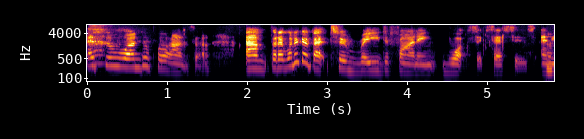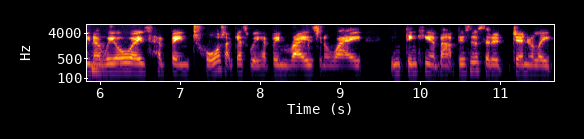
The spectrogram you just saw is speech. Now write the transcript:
It's a wonderful answer. Um, but I want to go back to redefining what success is. And, mm-hmm. you know, mm-hmm. we always have been taught, I guess we have been raised in a way in thinking about business that it generally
